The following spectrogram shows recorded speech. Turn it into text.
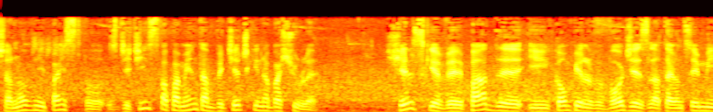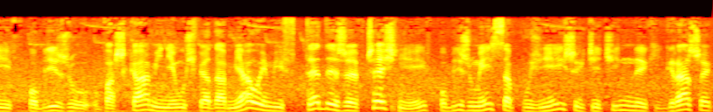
Szanowni Państwo, z dzieciństwa pamiętam wycieczki na Basiule. Sielskie wypady i kąpiel w wodzie z latającymi w pobliżu ważkami nie uświadamiały mi wtedy, że wcześniej w pobliżu miejsca późniejszych dziecinnych igraszek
